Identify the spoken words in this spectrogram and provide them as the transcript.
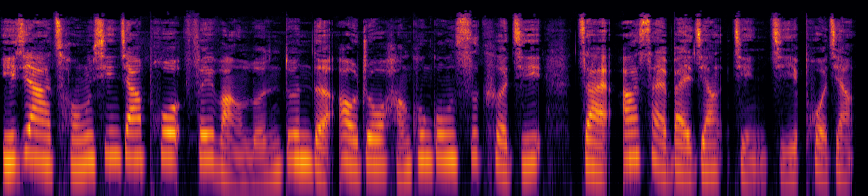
一架从新加坡飞往伦敦的澳洲航空公司客机在阿塞拜疆紧急迫降，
